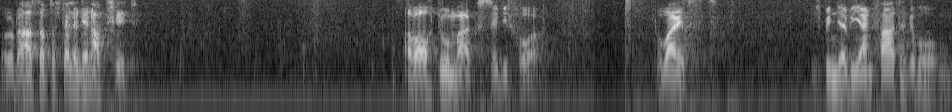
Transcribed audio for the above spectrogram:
Oder du hast auf der Stelle den Abschied. Aber auch du, Max, sieh dich vor. Du weißt, ich bin dir wie ein Vater gewogen.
